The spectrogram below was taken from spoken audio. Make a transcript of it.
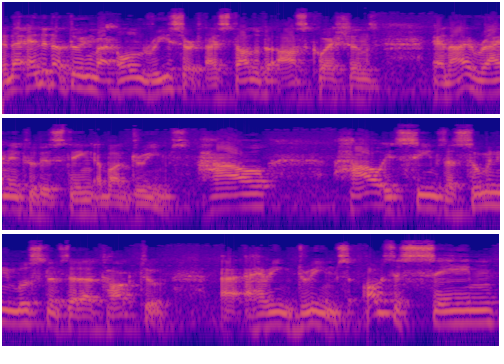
And I ended up doing my own research. I started to ask questions, and I ran into this thing about dreams. How how it seems that so many Muslims that I talked to uh, having dreams, always the same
